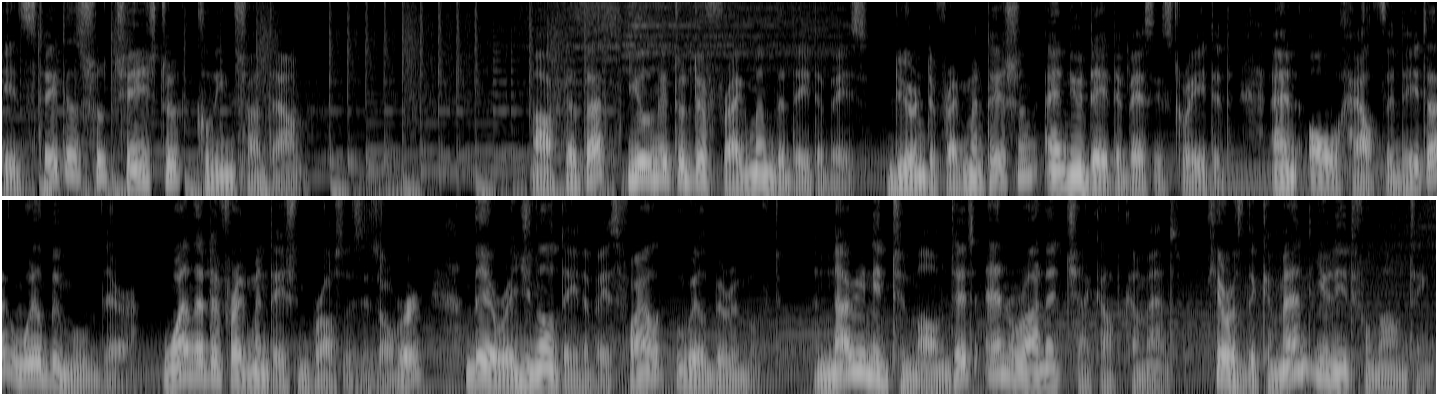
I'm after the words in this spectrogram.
Its status should change to Clean Shutdown. After that, you'll need to defragment the database. During defragmentation, a new database is created, and all healthy data will be moved there. When the defragmentation process is over, the original database file will be removed. Now you need to mount it and run a checkup command. Here is the command you need for mounting.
